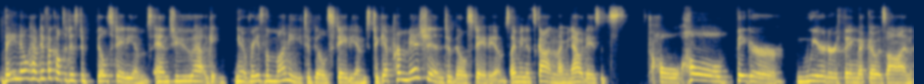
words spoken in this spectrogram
they know how difficult it is to build stadiums and to uh, get, you know raise the money to build stadiums to get permission to build stadiums. I mean, it's gotten. I mean, nowadays it's a whole whole bigger weirder thing that goes on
